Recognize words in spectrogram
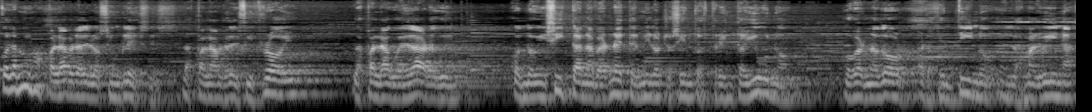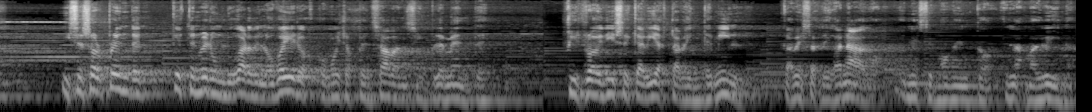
con las mismas palabras de los ingleses, las palabras de Fitzroy, las palabras de Darwin, cuando visitan a Bernet en 1831, gobernador argentino en las Malvinas, y se sorprenden que este no era un lugar de loberos como ellos pensaban simplemente. Fitzroy dice que había hasta 20.000 cabezas de ganado en ese momento en las Malvinas.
